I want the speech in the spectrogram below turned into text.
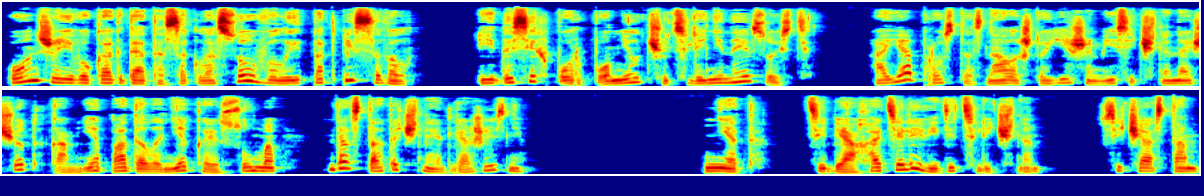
Он же его когда-то согласовывал и подписывал, и до сих пор помнил чуть ли не наизусть. А я просто знала, что ежемесячно на счет ко мне падала некая сумма, достаточная для жизни. Нет, тебя хотели видеть лично. Сейчас там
